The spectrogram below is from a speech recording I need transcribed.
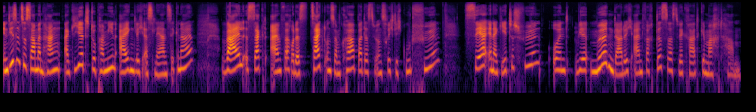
in diesem Zusammenhang agiert Dopamin eigentlich als Lernsignal weil es sagt einfach oder es zeigt unserem Körper, dass wir uns richtig gut fühlen, sehr energetisch fühlen und wir mögen dadurch einfach das, was wir gerade gemacht haben.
